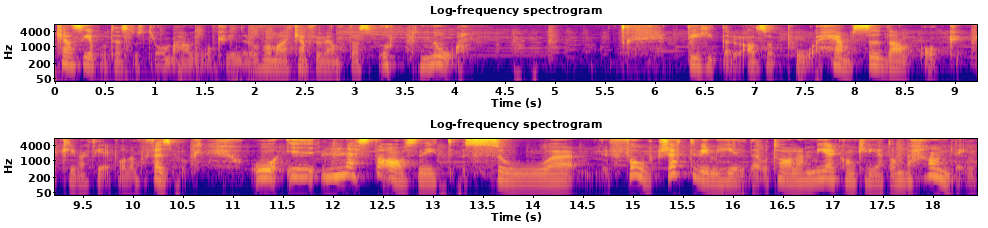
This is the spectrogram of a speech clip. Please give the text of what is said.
kan se på testosteronbehandling och kvinnor och vad man kan förväntas uppnå. Det hittar du alltså på hemsidan och Klimakteriepodden på Facebook. Och i nästa avsnitt så fortsätter vi med Hilde och talar mer konkret om behandling.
